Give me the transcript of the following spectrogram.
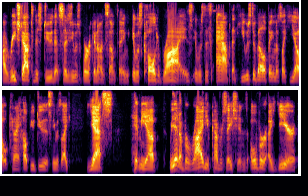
I reached out to this dude that says he was working on something. It was called Rise. It was this app that he was developing, and I was like, yo, can I help you do this? And he was like, yes, hit me up. We had a variety of conversations over a year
